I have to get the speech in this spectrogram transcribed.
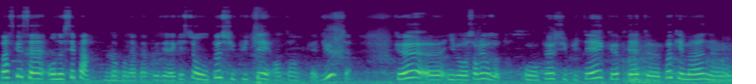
parce que c'est, on ne sait pas tant Mm. qu'on n'a pas posé la question. On peut supputer en tant qu'adulte qu'il veut ressembler aux autres. Ou on peut supputer que peut-être euh, Pokémon euh, ou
